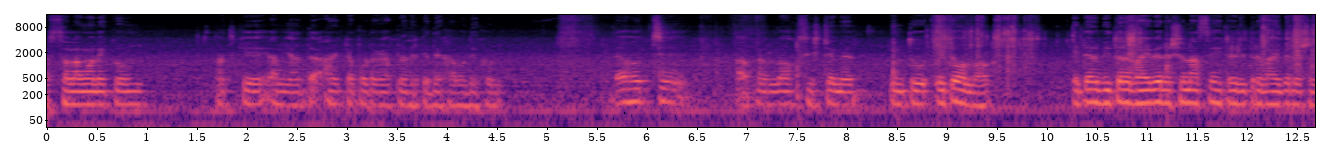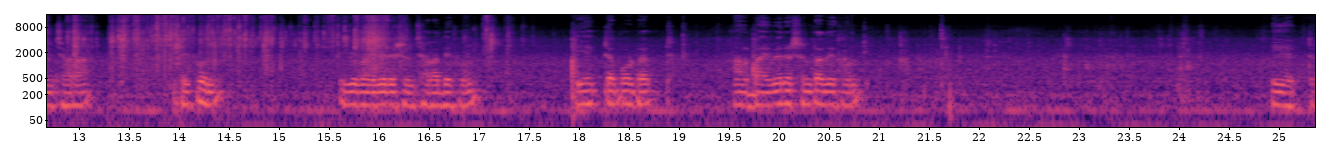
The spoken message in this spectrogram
আসসালামু আলাইকুম। আজকে আমি আরেকটা- প্রোডাক্ট আপনাদেরকে দেখাবো, দেখুন। এটা হচ্ছে আপনার লক সিস্টেমের কিন্তু এটাও লক এটার ভিতরে ভাইব্রেশন আছে, এটার ভিতরে ভাইব্রেশন ছাড়া। দেখুন, এই যে ভাইব্রেশন ছাড়া দেখুন। এই একটা প্রোডাক্ট আর ভাইব্রেশনটা দেখুন। এই একটা।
